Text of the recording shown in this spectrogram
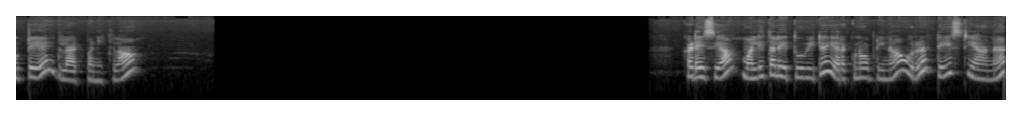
முட்டையை இதில் ஆட் பண்ணிக்கலாம். கடைசியாக மல்லித்தலையை தூவிட்டு இறக்கணும் அப்படின்னா ஒரு டேஸ்டியான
